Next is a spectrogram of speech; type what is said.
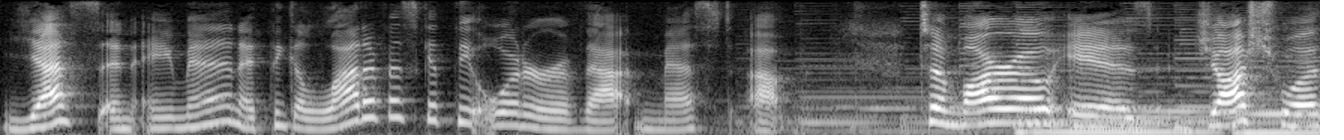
Yes and amen. I think a lot of us get the order of that messed up. Tomorrow is Joshua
